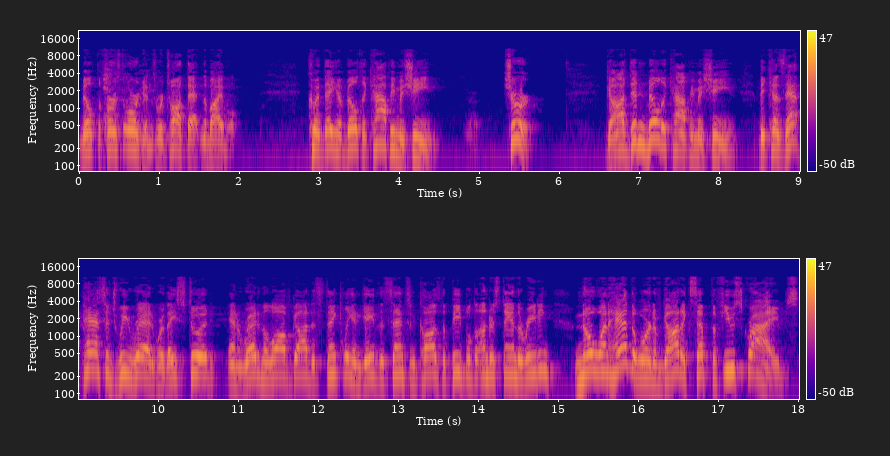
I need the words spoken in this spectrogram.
built the first organs. We're taught that in the Bible. Could they have built a copy machine? Sure. God didn't build a copy machine because that passage we read where they stood and read in the law of God distinctly and gave the sense and caused the people to understand the reading, no one had the word of God except the few scribes.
